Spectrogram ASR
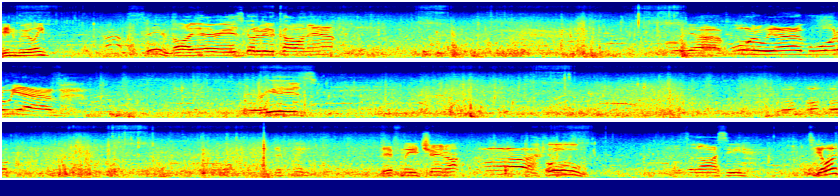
Pinwheeling? See him. Oh, yeah, there he is. Got a bit of colour now. What do we have? What do we have? What do we have? There he is. Oh, oh, oh. Definitely, definitely a tuna. Ah, Oh, that's a nicey. it's yellow? I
